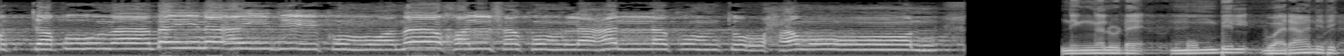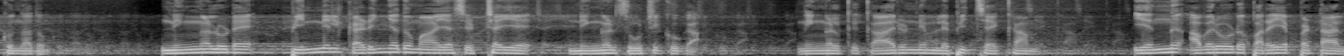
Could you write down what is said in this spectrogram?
اتقوا ما بين أيديكم وما خلفكم لعلكم ترحمون നിങ്ങളുടെ മുമ്പിൽ വരാനിരിക്കുന്നതും നിങ്ങളുടെ പിന്നിൽ കഴിഞ്ഞതുമായ ശിക്ഷയെ നിങ്ങൾ സൂക്ഷിക്കുക നിങ്ങൾക്ക് കാരുണ്യം ലഭിച്ചേക്കാം എന്ന് അവരോട് പറയപ്പെട്ടാൽ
